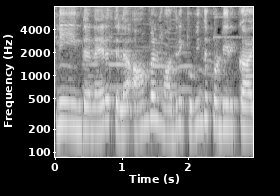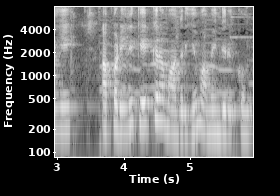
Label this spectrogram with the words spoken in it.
நீ இந்த நேரத்துல ஆம்பல் மாதிரி குவிந்து கொண்டிருக்காயே. அப்படின்னு கேட்கிற மாதிரியும் அமைந்திருக்கும்.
